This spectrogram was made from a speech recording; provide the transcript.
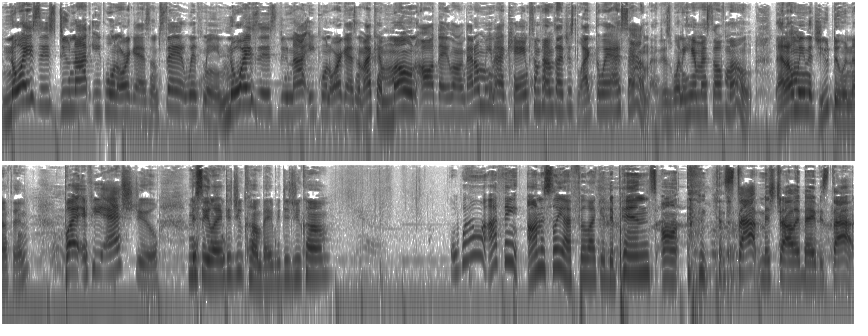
Noises do not equal an orgasm. Say it with me. Noises do not equal an orgasm. I can moan all day long. That don't mean I came. Sometimes I just like the way I sound. I just want to hear myself moan. That don't mean that you doing nothing. But if he asked you, Miss Elaine, did you come, baby? Did you come? Well, I think honestly, I feel like it depends on. stop, Miss Charlie, baby, stop.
